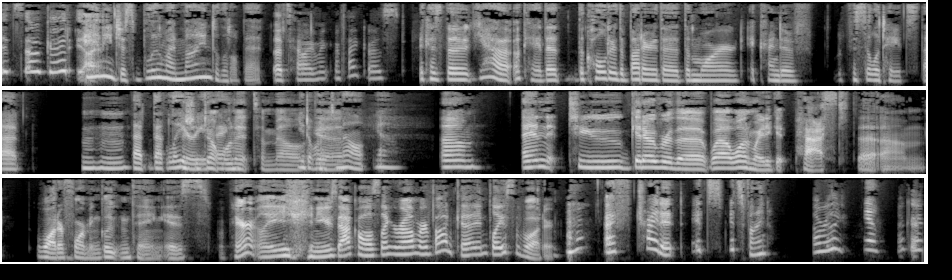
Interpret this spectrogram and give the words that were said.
it? Isn't it so good? Yeah. Annie just blew my mind a little bit That's how I make my pie crust. because the yeah okay the the colder the butter the the more it kind of facilitates that Mm-hmm. that that layer you don't want it to melt. you don't want it to melt yeah Um, and to get over the, well, one way to get past the, um, water forming gluten thing is apparently you can use alcohols like rum or vodka in place of water. I've tried it it's it's fine Oh, really? Yeah. Okay.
